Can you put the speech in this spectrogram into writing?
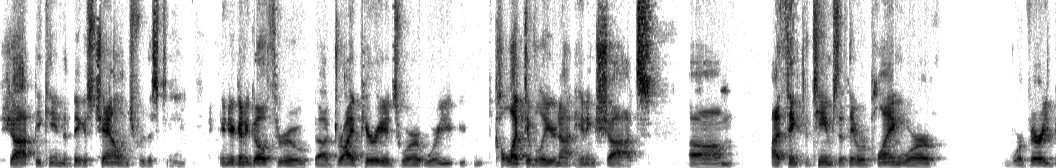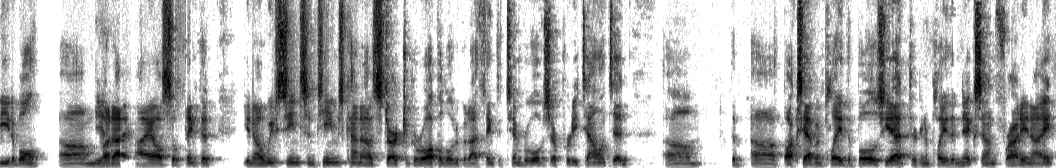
shot became the biggest challenge for this team. And you're going to go through uh, dry periods where where you collectively you're not hitting shots. Um, I think the teams that they were playing were were very beatable. Um, yeah. But I, I also think that you know we've seen some teams kind of start to grow up a little bit. I think the Timberwolves are pretty talented. Um, the uh, Bucks haven't played the Bulls yet. They're going to play the Knicks on Friday night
